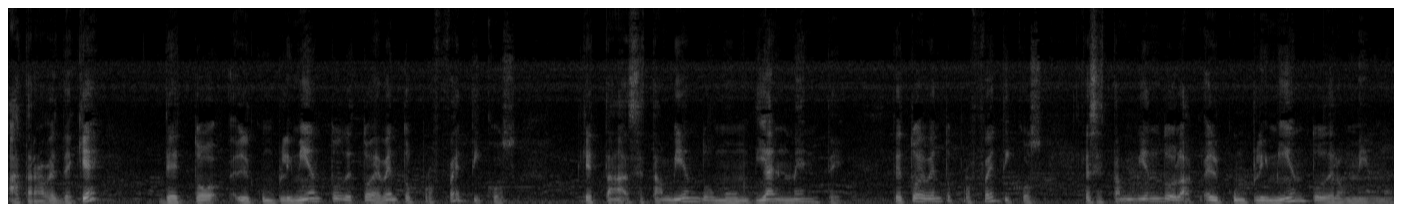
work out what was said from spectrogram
¿A través de qué? De todo el cumplimiento de estos eventos proféticos que está, se están viendo mundialmente. De estos eventos proféticos que se están viendo el cumplimiento de los mismos.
